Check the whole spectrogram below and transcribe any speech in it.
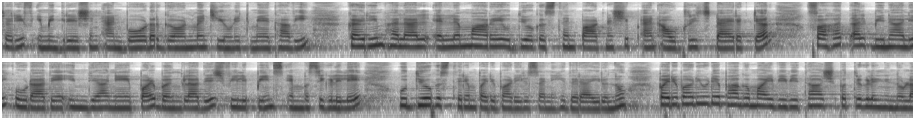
Sharif immigration and border government unit മേധാവി Kareem Halal L M R A ഉദ്യോഗസ്ഥൻ partnership and outreach director Fahad Al Binali കൂടാതെ ഇന്ത്യ നേപ്പാൾ ബംഗ്ലാദേശ് ഫിലിപ്പീൻസ് എംബസികളിലെ ഉദ്യോഗസ്ഥരും പരിപാടിയിൽ സന്നിഹിതരായിരുന്നു. പരിപാടിയുടെ ഭാഗമായി വിവിധ ആശുപത്രികളിൽ നിന്നുള്ള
